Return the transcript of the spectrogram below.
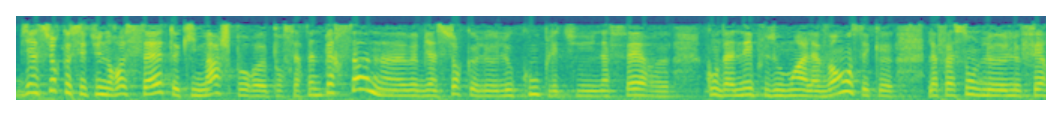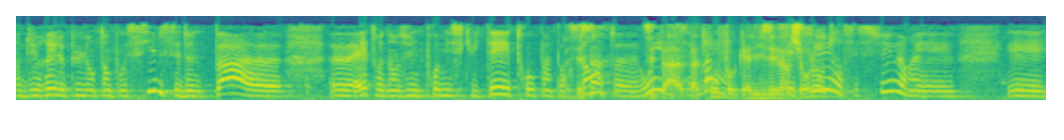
Bien sûr que c'est une recette qui marche pour, euh, pour certaines personnes. Euh, Bien sûr que le, le couple est une affaire euh, condamnée plus ou moins à l'avance et que la façon de le, le faire durer le plus longtemps possible, c'est de ne pas euh, euh, être dans une promiscuité trop importante. C'est oui, pas- c'est pas trop vrai. focaliser l'un C'est sur sûr, l'autre. C'est sûr. Et, et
